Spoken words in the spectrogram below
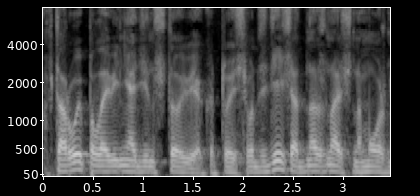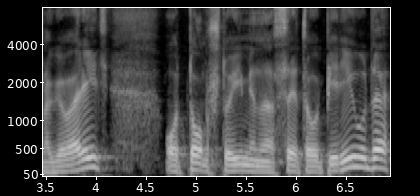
второй половине XI века. То есть вот здесь однозначно можно говорить о том, что именно с этого периода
